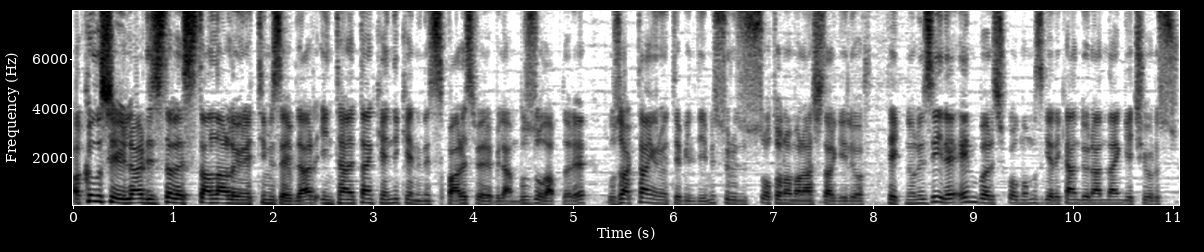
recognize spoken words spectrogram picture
Akıllı şehirler, dijital asistanlarla yönettiğimiz evler, internetten kendi kendine sipariş verebilen buzdolapları, uzaktan yönetebildiğimiz sürücüsüz otonom araçlar geliyor. Teknolojiyle en barışık olmamız gereken dönemden geçiyoruz.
